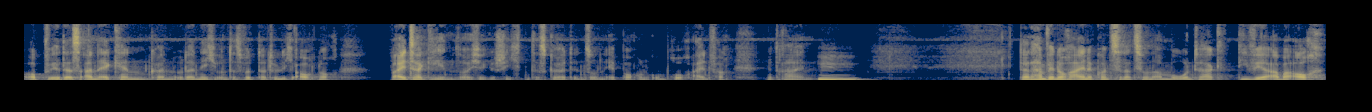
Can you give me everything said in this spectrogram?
ob wir das anerkennen können oder nicht. Und das wird natürlich auch noch weitergehen, solche Geschichten. Das gehört in so einen Epochenumbruch einfach mit rein. Mhm. Dann haben wir noch eine Konstellation am Montag, die wir aber auch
